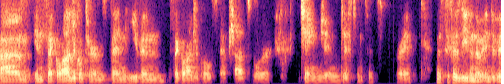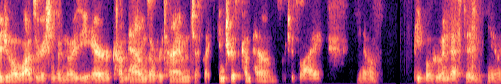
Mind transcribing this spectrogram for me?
um, in psychological terms than even psychological snapshots or change in distances, right? That's because even though individual observations are noisy, error compounds over time, just like interest compounds, which is why, you know, people who invested, you know,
